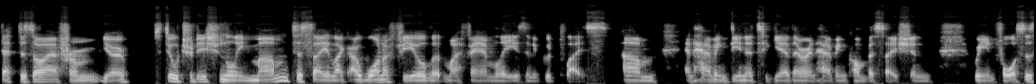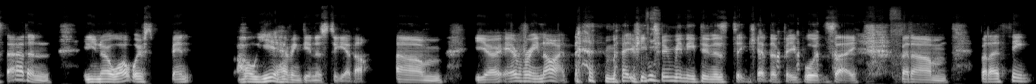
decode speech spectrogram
that desire from you know still traditionally mum to say like i want to feel that my family is in a good place um, and having dinner together and having conversation reinforces that and, and you know what we've spent a whole year having dinners together um, you know, every night, maybe too many dinners together, people would say. But um, but I think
